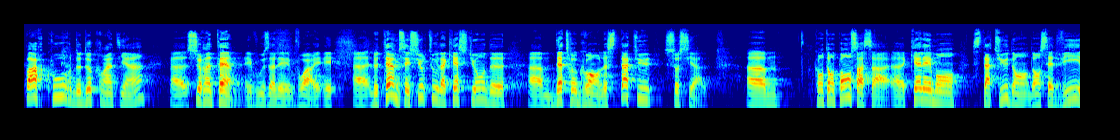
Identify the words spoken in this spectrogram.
parcours de 2 Corinthiens euh, sur un thème, et vous allez voir. Et, euh, le thème, c'est surtout la question euh, d'être grand, le statut social. quand on pense à ça, quel est mon statut dans, cette vie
